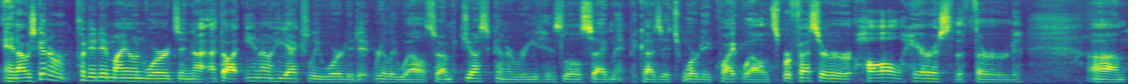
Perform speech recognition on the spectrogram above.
And I was going to put it in my own words, and I thought, you know, he actually worded it really well. So I'm just going to read his little segment because it's worded quite well. It's Professor Hall Harris III, um,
